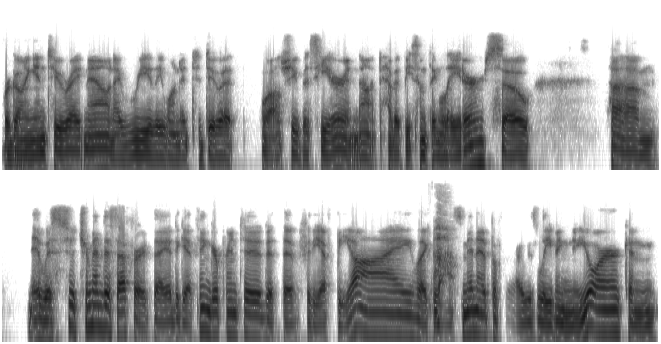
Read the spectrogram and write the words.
we're mm-hmm. going into right now. And I really wanted to do it while she was here and not have it be something later. So, um, it was a tremendous effort. I had to get fingerprinted at the for the FBI like last minute before I was leaving New York, and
